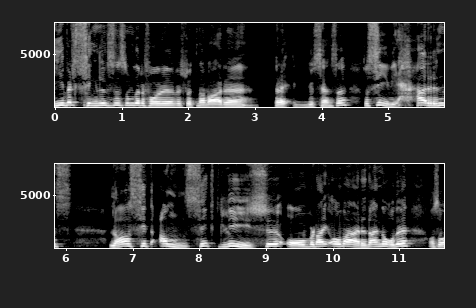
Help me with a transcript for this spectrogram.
i velsignelsen som dere får ved slutten av hver eh, gudstjeneste, så sier vi 'Herrens La sitt ansikt lyse over deg og være deg nådig', og så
